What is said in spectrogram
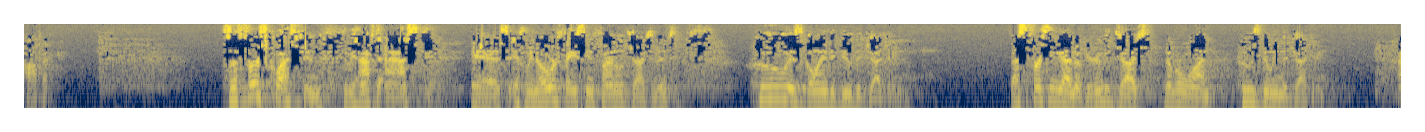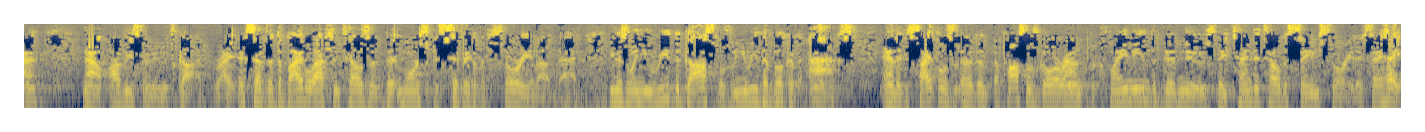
topic. So, the first question that we have to ask is if we know we're facing final judgment, who is going to do the judging? That's the first thing you gotta know. If you're to be judged, number one, who's doing the judging? Okay? Now, obviously, it's God, right? Except that the Bible actually tells a bit more specific of a story about that. Because when you read the Gospels, when you read the book of Acts, and the disciples, uh, the apostles go around proclaiming the good news, they tend to tell the same story. They say, hey,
